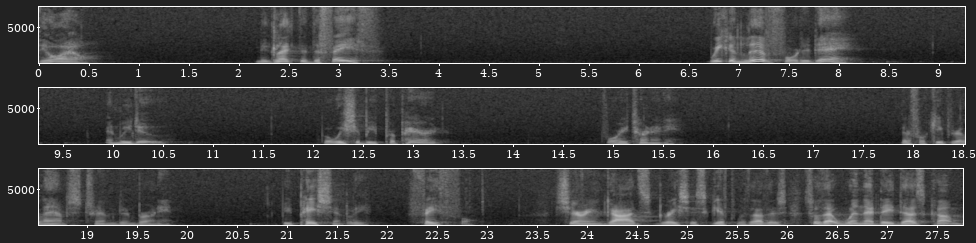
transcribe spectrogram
the oil, neglected the faith. We can live for today, and we do, but we should be prepared for eternity. Therefore, keep your lamps trimmed and burning. Be patiently faithful sharing God's gracious gift with others so that when that day does come,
